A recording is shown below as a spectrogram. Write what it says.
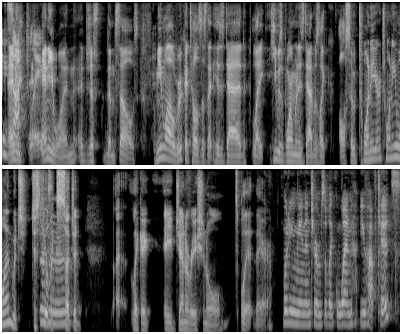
Exactly. anyone uh, just themselves meanwhile ruka tells us that his dad like he was born when his dad was like also 20 or 21 which just feels like Mhm. such a uh, like a a generational split there What do you mean in terms of like when you have kids?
